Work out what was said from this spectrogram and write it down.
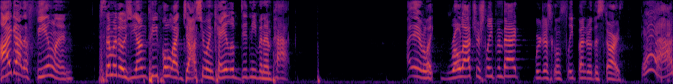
I got a feeling some of those young people like Joshua and Caleb didn't even unpack. They were like, roll out your sleeping bag. We're just going to sleep under the stars. Dad,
